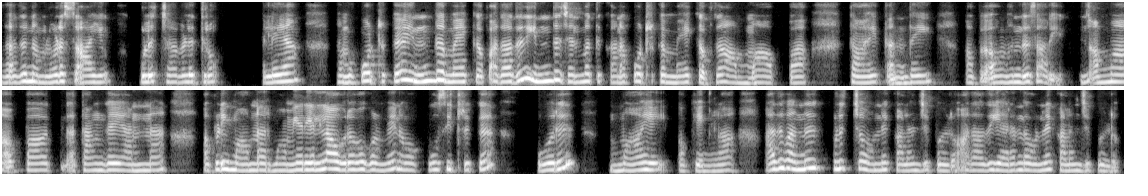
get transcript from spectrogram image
அதாவது நம்மளோட சாயம். குளிச்சா விழுத்துரும் இல்லையா? நம்ம போட்டிருக்க இந்த மேக்கப் அதாவது இந்த ஜென்மத்துக்கான போட்டிருக்க மேக்கப் தான் அம்மா, அப்பா, தாய், தந்தை, அப்புறம் வந்து சாரி அம்மா, அப்பா, தங்கை, அண்ணன், அப்படி மாமனார், மாமியார் எல்லா உறவுகளுமே நம்ம பூசிட்டு இருக்க ஒரு மாயை. ஓகேங்களா? அது வந்து குளிச்ச உடனே கலைஞ்சு போயிடும். அதாவது இறந்த உடனே கலைஞ்சு போயிடும்.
